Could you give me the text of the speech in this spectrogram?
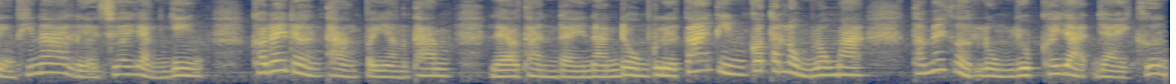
สิ่งที่น่าเหลือเชื่ออย่างยิ่ง เขาได้เดินทางไปยังถ้ำแล้วทันใดนั้นโดมเกลือใต้ดินก็ถล่มลงมาทำให้เกิดหลุมยุบขนาดใหญ่ขึ้น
